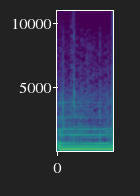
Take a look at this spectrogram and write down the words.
Mm-hmm.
